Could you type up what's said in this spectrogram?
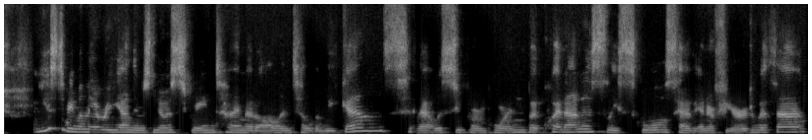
used to be when they were young, there was no screen time at all until the weekends. That was super important. But quite honestly, schools have interfered with that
